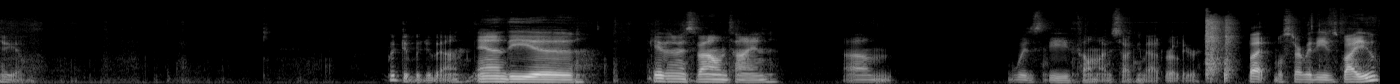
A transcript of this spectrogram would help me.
Here you go. And the uh, Miss Valentine um, was the film I was talking about earlier. But we'll start with Eve's Bayou.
